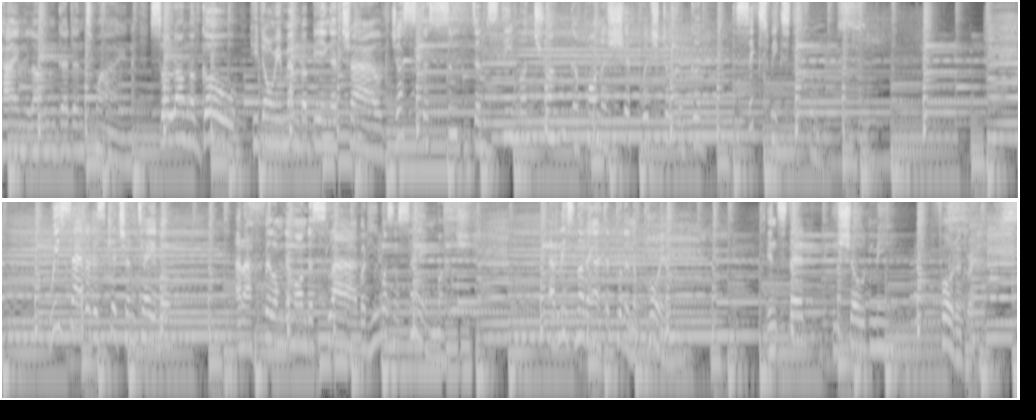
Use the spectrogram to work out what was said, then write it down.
Time longer than twine. So long ago, he don't remember being a child. Just a suit and steamer trunk upon a ship which took a good six weeks to cruise. We sat at his kitchen table and I filmed him on the slide, but he wasn't saying much. At least nothing I could put in a poem. Instead, he showed me photographs.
